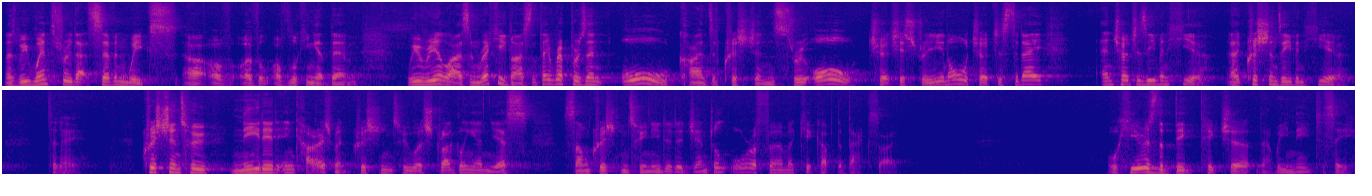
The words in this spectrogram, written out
And as we went through that seven weeks uh, of, of, of looking at them, we realize and recognize that they represent all kinds of Christians through all church history in all churches today and churches even here, uh, Christians even here today. Christians who needed encouragement, Christians who were struggling, and yes, some Christians who needed a gentle or a firmer kick up the backside. Well, here is the big picture that we need to see.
